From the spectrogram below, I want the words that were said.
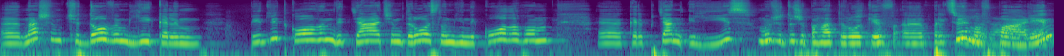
е, нашим чудовим лікарем, підлітковим, дитячим, дорослим гінекологом е, Карпетян Іліз. Ми вже дуже багато років е, працюємо Дуже в парі.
